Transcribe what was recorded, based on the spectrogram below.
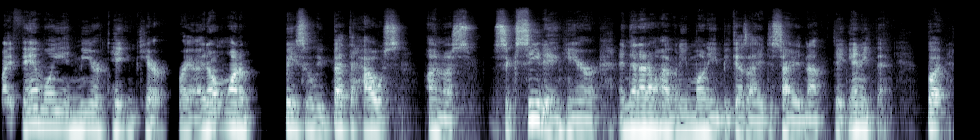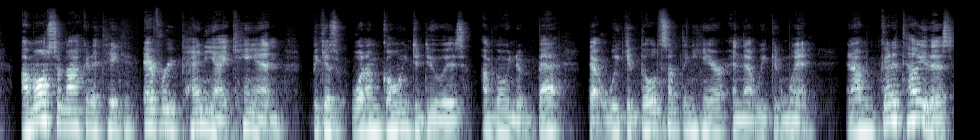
my family and me are taken care of, right? I don't want to basically bet the house on us succeeding here and then I don't have any money because I decided not to take anything. But I'm also not going to take every penny I can because what I'm going to do is I'm going to bet that we could build something here and that we could win. And I'm going to tell you this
